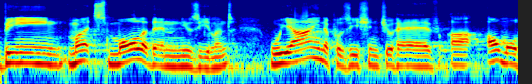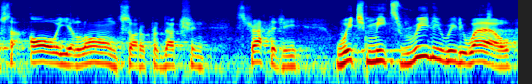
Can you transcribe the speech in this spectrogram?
being much smaller than New Zealand, we are in a position to have uh, almost all year long sort of production strategy which meets really, really well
